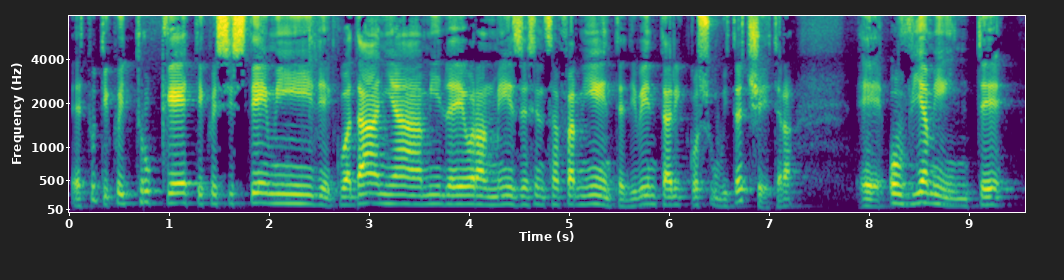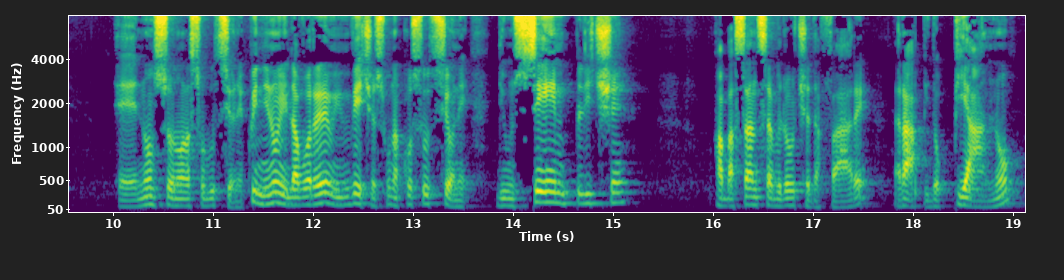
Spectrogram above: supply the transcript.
eh, tutti quei trucchetti, quei sistemi di guadagna 1000 euro al mese senza far niente, diventa ricco subito, eccetera eh, ovviamente eh, non sono la soluzione. Quindi noi lavoreremo invece su una costruzione di un semplice, abbastanza veloce da fare, rapido, piano,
